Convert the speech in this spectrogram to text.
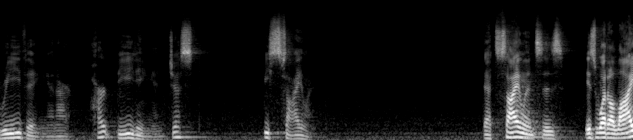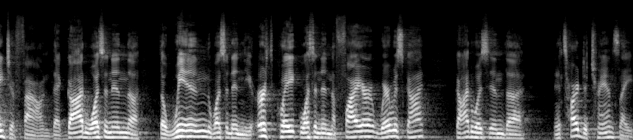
breathing and our heart beating and just be silent. That silence is, is what Elijah found, that God wasn't in the, the wind, wasn't in the earthquake, wasn't in the fire. Where was God? God was in the, and it's hard to translate,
